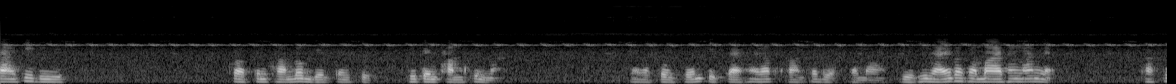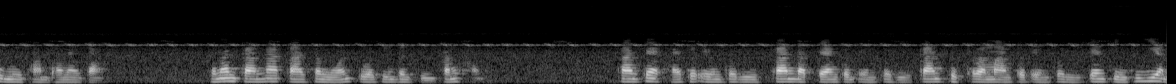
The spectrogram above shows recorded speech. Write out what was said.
ทางที่ดี ก็เป็นความร่มเย็นเป็นสุขที่เป็นธรรมขึ้นมาแล้วส่งเสริมจิตใจให้รับความสะดวกสบายอยู่ที่ไหนก็สบายทั้งนั้นแหละ ถ้าผู้มีธรรมภายในใจฉะนั้นการละการสงวนตัวจึงเป็นสิ่งสำคัญ การแก้ไขตัวเองก็ดี การดัดแปลงตนเองก็ดี การฝึกทรมานตนเองก็ดี เป็นสิ่งที่เยี่ยม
